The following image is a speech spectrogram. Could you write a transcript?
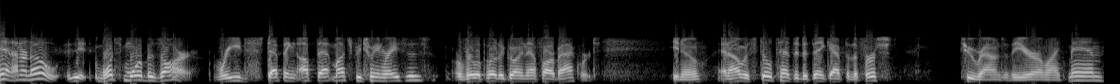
Man, I don't know. What's more bizarre, Reed stepping up that much between races, or Villopoto going that far backwards? You know, and I was still tempted to think after the first two rounds of the year, I'm like, man,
